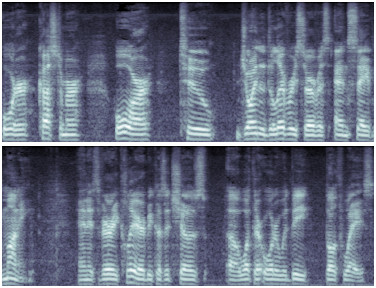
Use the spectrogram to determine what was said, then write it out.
order customer or to join the delivery service and save money. And it's very clear because it shows uh, what their order would be both ways.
